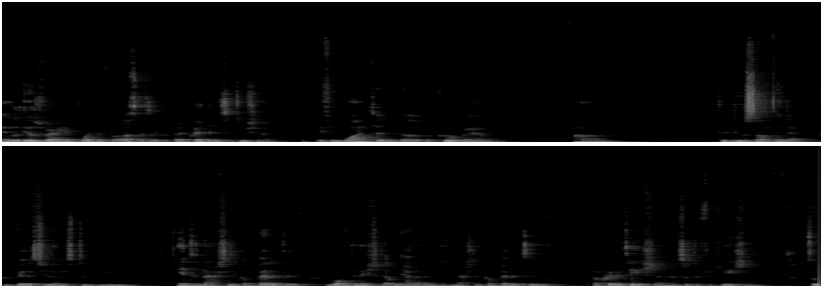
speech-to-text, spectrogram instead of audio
It was, it was very important for us as an accredited institution if we want to develop a program um, to do something that prepares students to be internationally competitive. We wanted to make sure that we had an internationally competitive accreditation and certification. So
